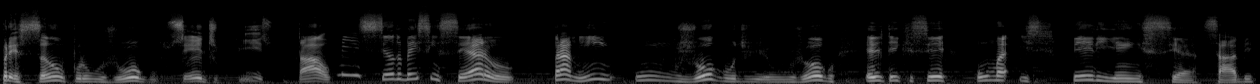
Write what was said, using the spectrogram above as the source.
pressão por um jogo ser difícil tal. E sendo bem sincero, para mim, um jogo de um jogo, ele tem que ser uma experiência, sabe?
